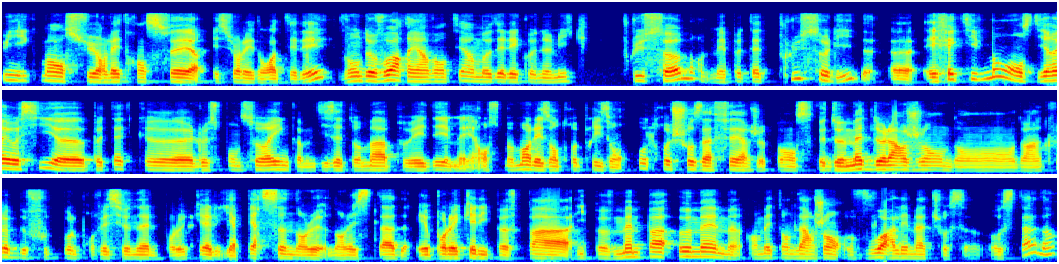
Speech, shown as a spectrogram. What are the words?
uniquement sur les transferts et sur les droits télé vont devoir réinventer un modèle économique plus sobre, mais peut-être plus solide. Euh, effectivement, on se dirait aussi euh, peut-être que le sponsoring, comme disait Thomas, peut aider, mais en ce moment, les entreprises ont autre chose à faire, je pense, que de mettre de l'argent dans, dans un club de football professionnel pour lequel il y a personne dans, le, dans les stades et pour lequel ils peuvent pas, ils peuvent même pas eux-mêmes, en mettant de l'argent, voir les matchs au, au stade. Hein.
